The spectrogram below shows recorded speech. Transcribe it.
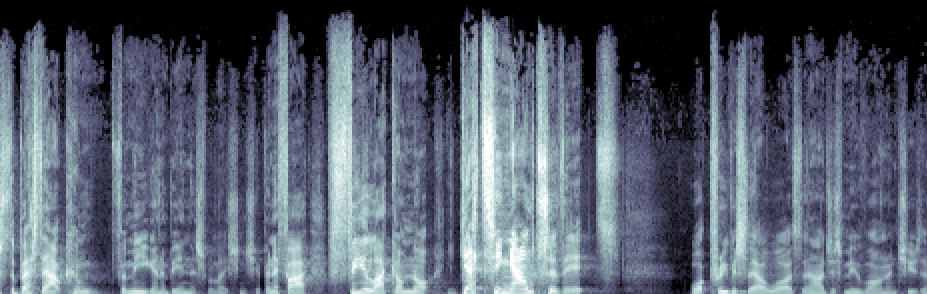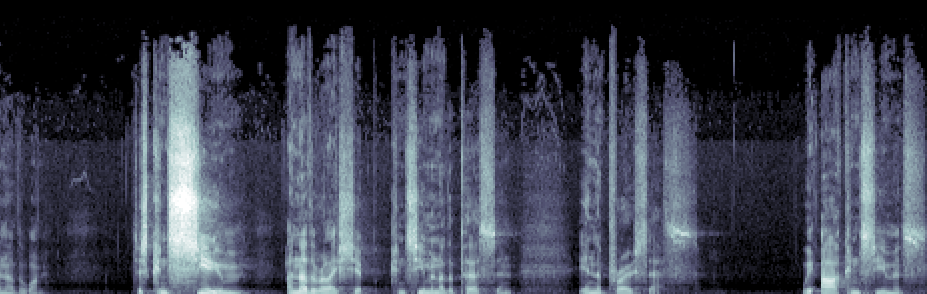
What's the best outcome for me going to be in this relationship? And if I feel like I'm not getting out of it what previously I was, then I'll just move on and choose another one. Just consume another relationship, consume another person in the process. We are consumers.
